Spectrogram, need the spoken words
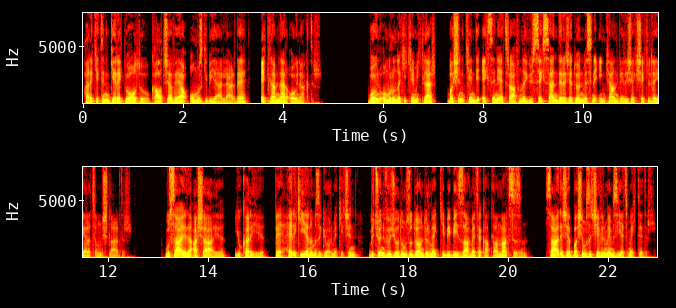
Hareketin gerekli olduğu kalça veya omuz gibi yerlerde eklemler oynaktır. Boyun omurundaki kemikler başın kendi ekseni etrafında 180 derece dönmesine imkan verecek şekilde yaratılmışlardır. Bu sayede aşağıyı, yukarıyı ve her iki yanımızı görmek için bütün vücudumuzu döndürmek gibi bir zahmete katlanmaksızın sadece başımızı çevirmemiz yetmektedir.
